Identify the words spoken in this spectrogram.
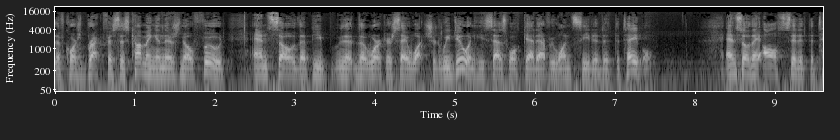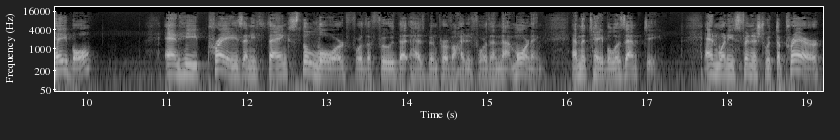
of course, breakfast is coming and there's no food. And so the, the workers say, What should we do? And he says, Well, get everyone seated at the table. And so they all sit at the table, and he prays and he thanks the Lord for the food that has been provided for them that morning. And the table is empty. And when he's finished with the prayer,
